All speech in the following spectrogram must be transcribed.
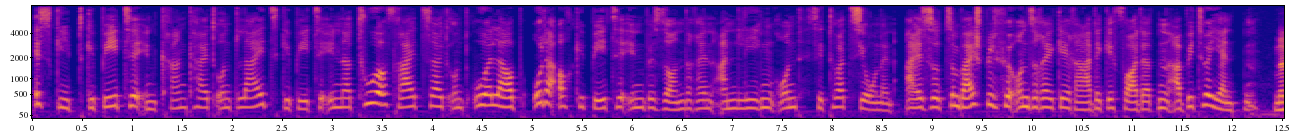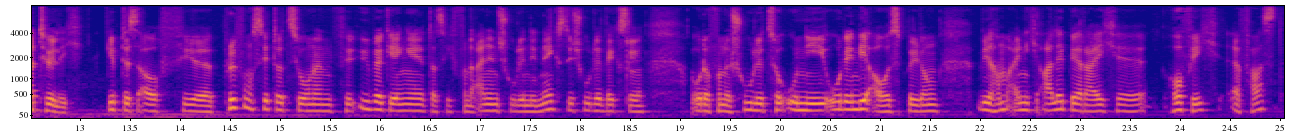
Es gibt Gebete in Krankheit und Leid, Gebete in Natur, Freizeit und Urlaub oder auch Gebete in besonderen Anliegen und Situationen. Also zum Beispiel für unsere gerade geforderten Abiturienten. Natürlich gibt es auch für Prüfungssituationen, für Übergänge, dass ich von der einen Schule in die nächste Schule wechsle oder von der Schule zur Uni oder in die Ausbildung. Wir haben eigentlich alle Bereiche, hoffe ich, erfasst.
